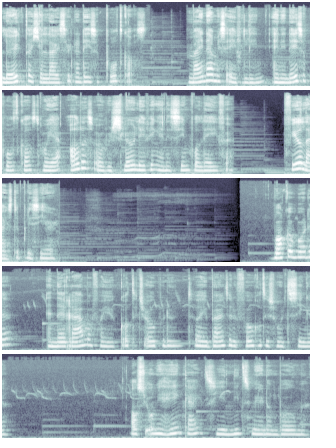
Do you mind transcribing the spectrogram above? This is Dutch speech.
Leuk dat je luistert naar deze podcast. Mijn naam is Evelien en in deze podcast hoor jij alles over slow living en een simpel leven. Veel luisterplezier. Wakker worden en de ramen van je cottage open doen terwijl je buiten de vogeltjes hoort zingen. Als je om je heen kijkt, zie je niets meer dan bomen.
